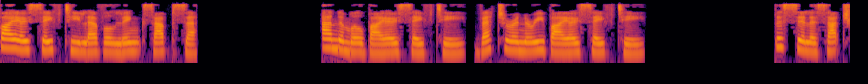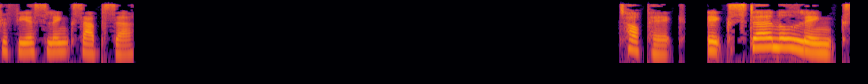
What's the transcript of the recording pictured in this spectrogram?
Biosafety level links ABSA Animal biosafety, veterinary biosafety Bacillus atrophaeus links ABSA. Topic: External links.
